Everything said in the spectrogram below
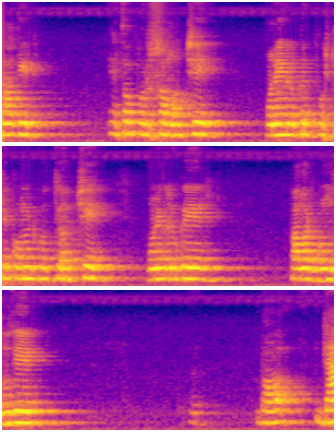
আমাদের এত পরিশ্রম হচ্ছে? অনেক লোকের পোস্টে কমেন্ট করতে হচ্ছে, অনেক লোকের আমার বন্ধুদের বা যা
